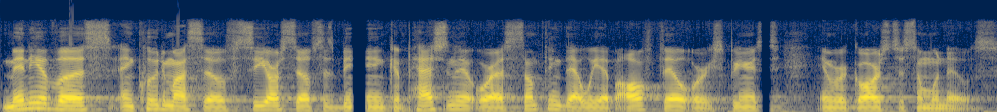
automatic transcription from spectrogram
Many of us, including myself, see ourselves as being compassionate or as something that we have all felt or experienced in regards to someone else.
